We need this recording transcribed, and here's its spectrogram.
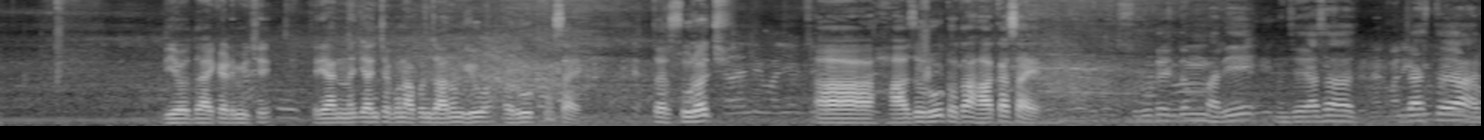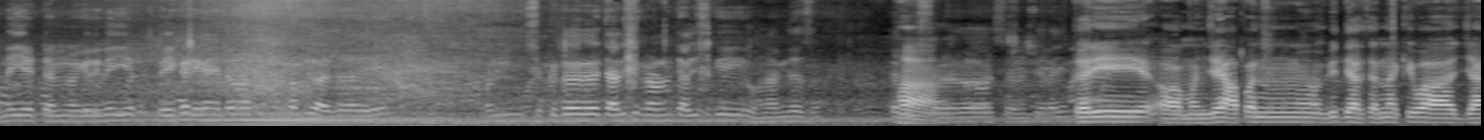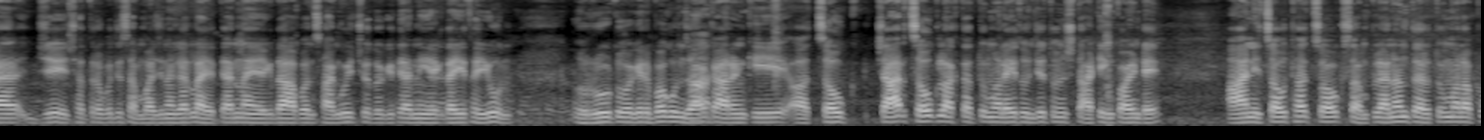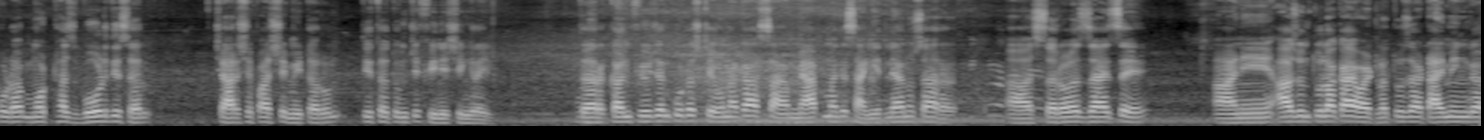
देवदा अकॅडमीचे तर यांना यांच्याकडून आपण जाणून घेऊ रूट कसा आहे. तर सूरज हा जो रूट होता हा कसा आहे? रूट एकदम भारी आहे. म्हणजे असा जास्त हार नाही आहे टन वगैरे नाही आहे फक्त एका ठिकाणी टन असं कंप्लीट व्हायचं आहे शक्यतो त्या दिवशी ग्राउंड त्या दिवशी काही होणार नाही त्याचं हां. तरी अ, म्हणजे आपण विद्यार्थ्यांना किंवा ज्या जे छत्रपती संभाजीनगरला आहे त्यांना एकदा आपण सांगू इच्छितो की त्यांनी एकदा इथं येऊन रूट वगैरे बघून जा. हां. कारण की अ, चौक चार चौक लागतात तुम्हाला इथून जिथून स्टार्टिंग पॉईंट आहे. आणि चौथा चौक संपल्यानंतर तुम्हाला पुढं मोठाच बोर्ड दिसेल चारशे पाचशे मीटरहून. तिथं तुमची फिनिशिंग राहील. तर कन्फ्युजन कुठंच ठेवू नका. सा मॅपमध्ये सांगितल्यानुसार अ, सरळच जायचं आहे आणि अजून तुला काय वाटलं? तुझा टायमिंग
